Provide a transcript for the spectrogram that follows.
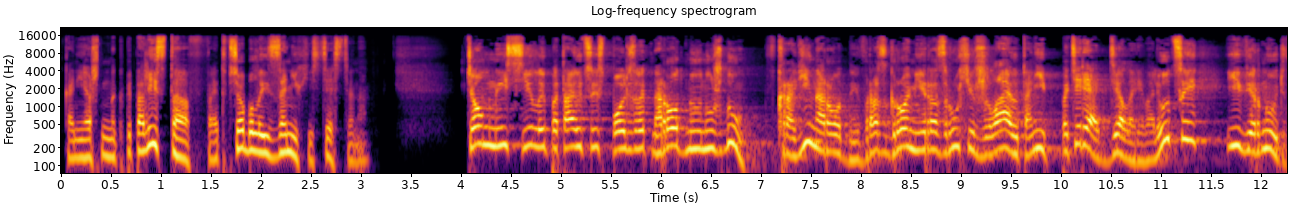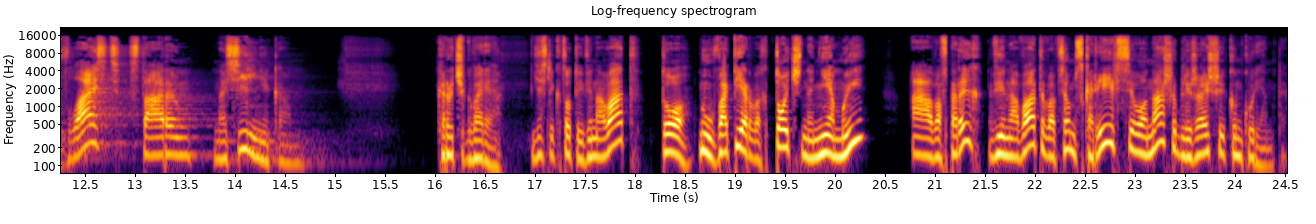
Конечно, на капиталистов. Это все было из-за них, естественно. Темные силы пытаются использовать народную нужду. Крови народной, в разгроме и разрухе желают они потерять дело революции и вернуть власть старым насильникам. Короче говоря, если кто-то и виноват, то, ну, во-первых, точно не мы, а во-вторых, виноваты во всем, скорее всего, наши ближайшие конкуренты.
